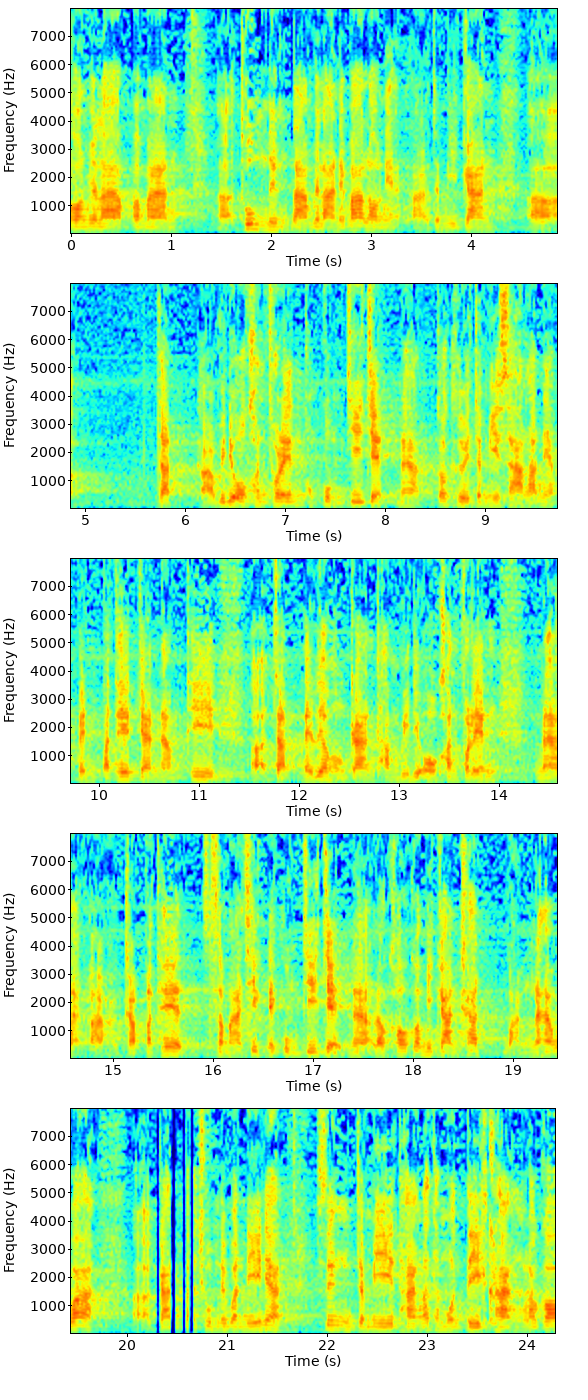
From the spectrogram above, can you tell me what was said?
ตอนเวลาประมาณทุ่มหนึ่งตามเวลาในบ้านเราเนี่ยจะมีการ จัดวิดีโอคอนเฟอเรนซ์ของกลุ่ม G7 นะฮะก็คือจะมีสหรัฐเนี่ยเป็นประเทศแกนนำที่จัดในเรื่องของการทำวิดีโอคอนเฟอเรนซ์นะฮะกับประเทศสมาชิกในกลุ่ม G7 นะฮะแล้วเขาก็มีการคาดหวังนะฮะว่าการประชุมในวันนี้เนี่ยซึ่งจะมีทางรัฐมนตรีคลัง แล้วก็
